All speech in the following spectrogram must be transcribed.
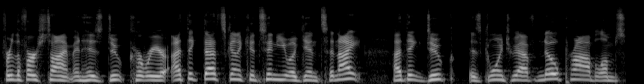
for the first time in his Duke career. I think that's going to continue again tonight. I think Duke is going to have no problems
